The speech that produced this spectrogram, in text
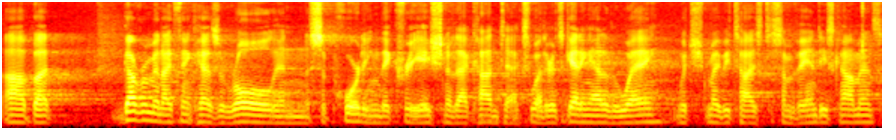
Uh, but government, I think, has a role in supporting the creation of that context, whether it's getting out of the way, which maybe ties to some of Andy's comments,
